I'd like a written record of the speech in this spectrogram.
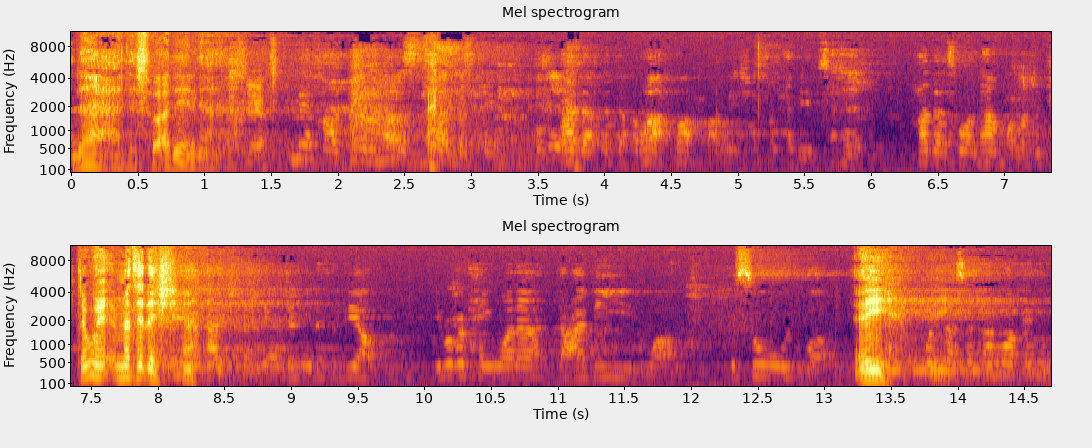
لا هذا سؤالين هذا راح راح صحيح هذا سؤال هام والله جدا طيب مثل الاشياء الجميله في الرياض. يبيعون حيوانات تعابين واسود و... إيه. والناس الان واقعين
